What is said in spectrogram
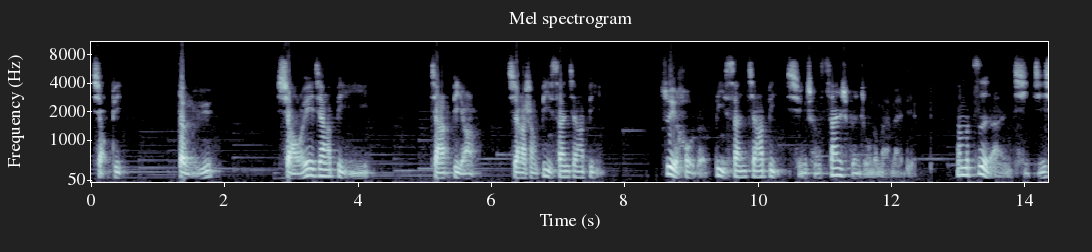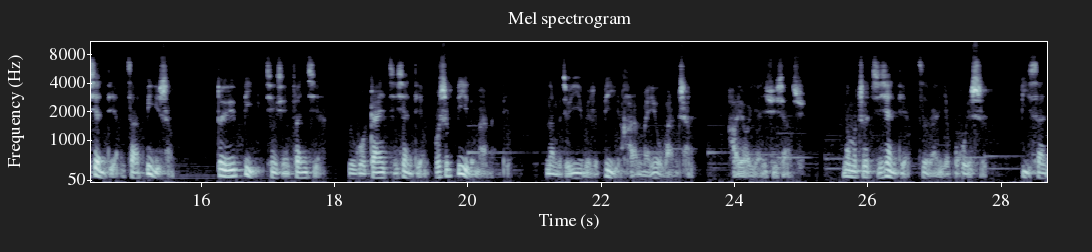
小 b 等于小 a 加 B 一。加 B 二加上 B 三加 B，最后的 B 三加 B 形成三十分钟的买卖点，那么自然其极限点在 B 上。对于 B 进行分解，如果该极限点不是 B 的买卖点，那么就意味着 B 还没有完成，还要延续下去。那么这极限点自然也不会是 B 三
